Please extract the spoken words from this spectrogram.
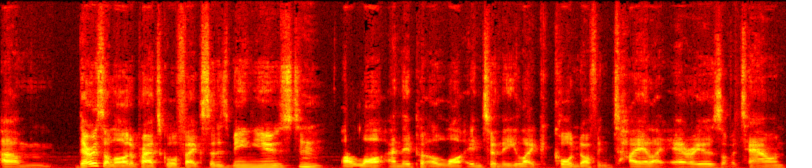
um, there is a lot of practical effects that is being used, Hmm. a lot, and they put a lot into the like cordoned off entire like areas of a town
